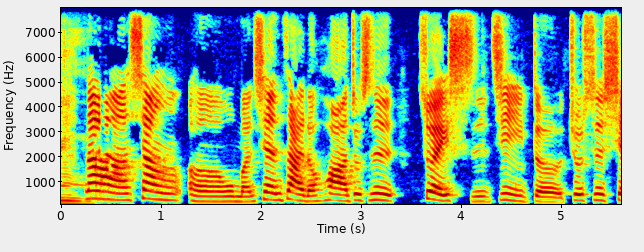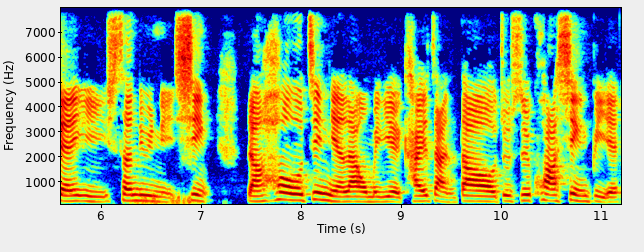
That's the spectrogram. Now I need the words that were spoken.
嗯那像呃，我们现在的话，就是最实际的，就是先以生理女性，然后近年来我们也开展到就是跨性别，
